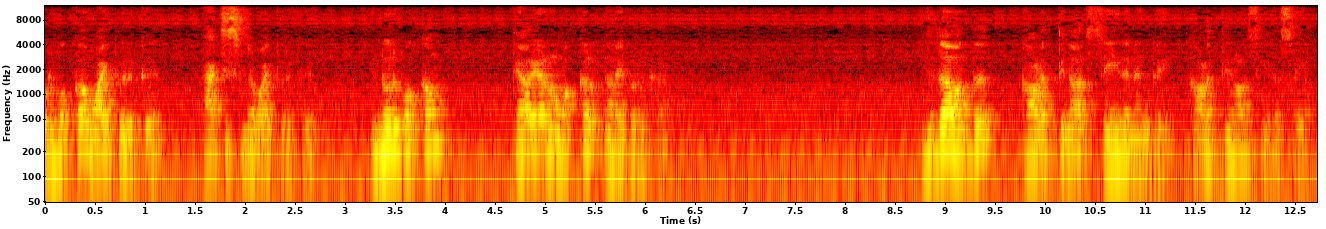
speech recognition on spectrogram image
ஒரு பக்கம் வாய்ப்பு இருக்குது ஆக்சிஸ்ன்ற வாய்ப்பு இருக்குது இன்னொரு பக்கம் தேவையான மக்கள் நிறைய பேர் இருக்கிறார் இதுதான் வந்து காலத்தினால் செய்த நன்றி. காலத்தினால் செய்த செயல்.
